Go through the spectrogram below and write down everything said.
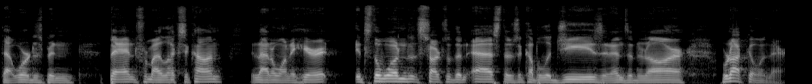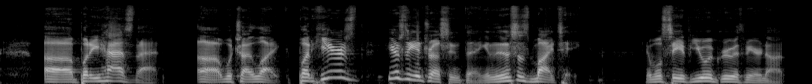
That word has been banned from my lexicon, and I don't want to hear it. It's the one that starts with an S. There's a couple of G's. It ends in an R. We're not going there. Uh, but he has that, uh, which I like. But here's here's the interesting thing, and this is my take, and we'll see if you agree with me or not.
